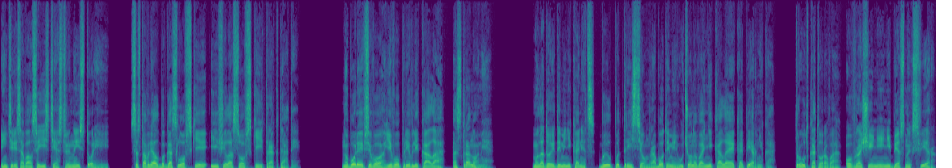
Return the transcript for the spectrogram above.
интересовался естественной историей, составлял богословские и философские трактаты. Но более всего его привлекала астрономия. Молодой доминиканец был потрясен работами ученого Николая Коперника, труд которого о вращении небесных сфер,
